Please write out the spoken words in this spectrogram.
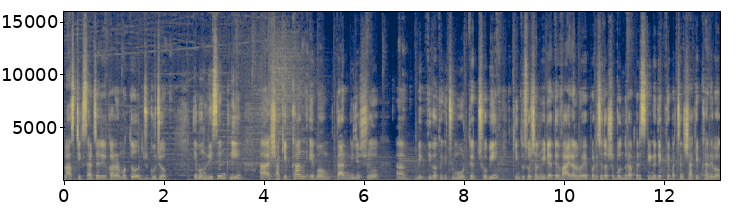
প্লাস্টিক সার্জারি করার মতো গুজব। এবং রিসেন্টলি শাকিব খান এবং তার নিজস্ব ব্যক্তিগত কিছু মুহূর্তের ছবি কিন্তু সোশ্যাল মিডিয়াতে ভাইরাল হয়ে পড়েছে। দর্শক বন্ধুরা, আপনার স্ক্রিনে দেখতে পাচ্ছেন শাকিব খান এবং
